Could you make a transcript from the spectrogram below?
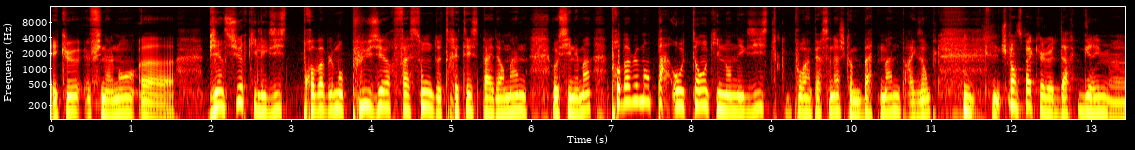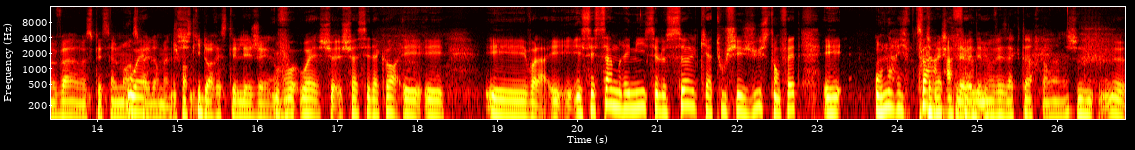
et que finalement, euh, bien sûr qu'il existe probablement plusieurs façons de traiter Spider-Man au cinéma, probablement pas autant qu'il n'en existe pour un personnage comme Batman par exemple. Mm. Je pense pas que le Dark Grim va spécialement à ouais, Spider-Man, je pense qu'il doit rester léger. Ouais, je, je suis assez d'accord et, et, et, voilà, et, et c'est Sam Raimi, c'est le seul qui a touché juste en fait, et on n'arrive pas dommage à qu'il faire avait des mieux. mauvais acteurs quand même. Je ne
